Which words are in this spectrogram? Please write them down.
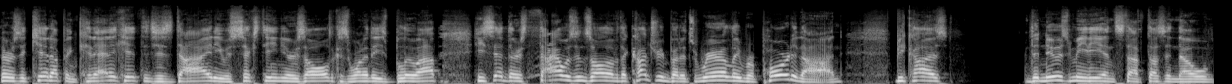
there was a kid up in Connecticut that just died. He was 16 years old because one of these blew up. He said there's thousands all over the country, but it's rarely reported on because the news media and stuff doesn't know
